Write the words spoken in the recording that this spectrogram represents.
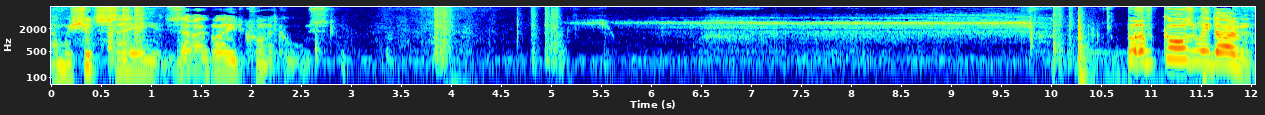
and we should see Xenoblade Chronicles. But of course we don't.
